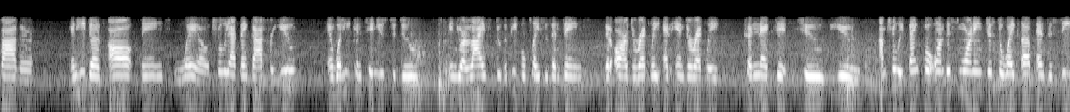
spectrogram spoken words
Father, and He does all things well. Truly, I thank God for you and what He continues to do in your life through the people, places, and things that are directly and indirectly connected to you. I'm truly thankful on this morning just to wake up and to see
